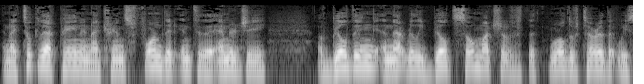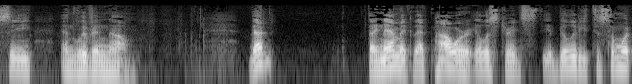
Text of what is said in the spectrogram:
And I took that pain and I transformed it into the energy of building, and that really built so much of the world of Torah that we see and live in now. That dynamic, that power illustrates the ability to somewhat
